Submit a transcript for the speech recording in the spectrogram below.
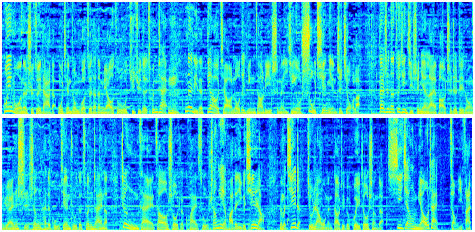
规模呢是最大的，目前中国最大的苗族聚居的村寨。嗯，那里的吊脚楼的营造历史呢，已经有数千年之久了。但是呢，最近几十年来，保持着这种原始生态的古建筑的村寨呢，正在遭受着快速商业化的一个侵扰。那么接着就让我们到这个贵州省的西江苗寨走一番。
